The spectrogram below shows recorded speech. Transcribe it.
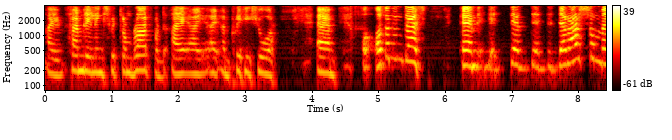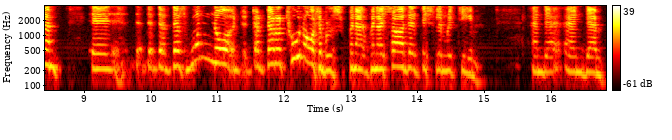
I family links with Broadford. I, I, I am pretty sure. Um, other than that, um, there, there, there are some. Uh, there, there's one no. There, are two notables when I when I saw the, this Limerick team, and uh, and um,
